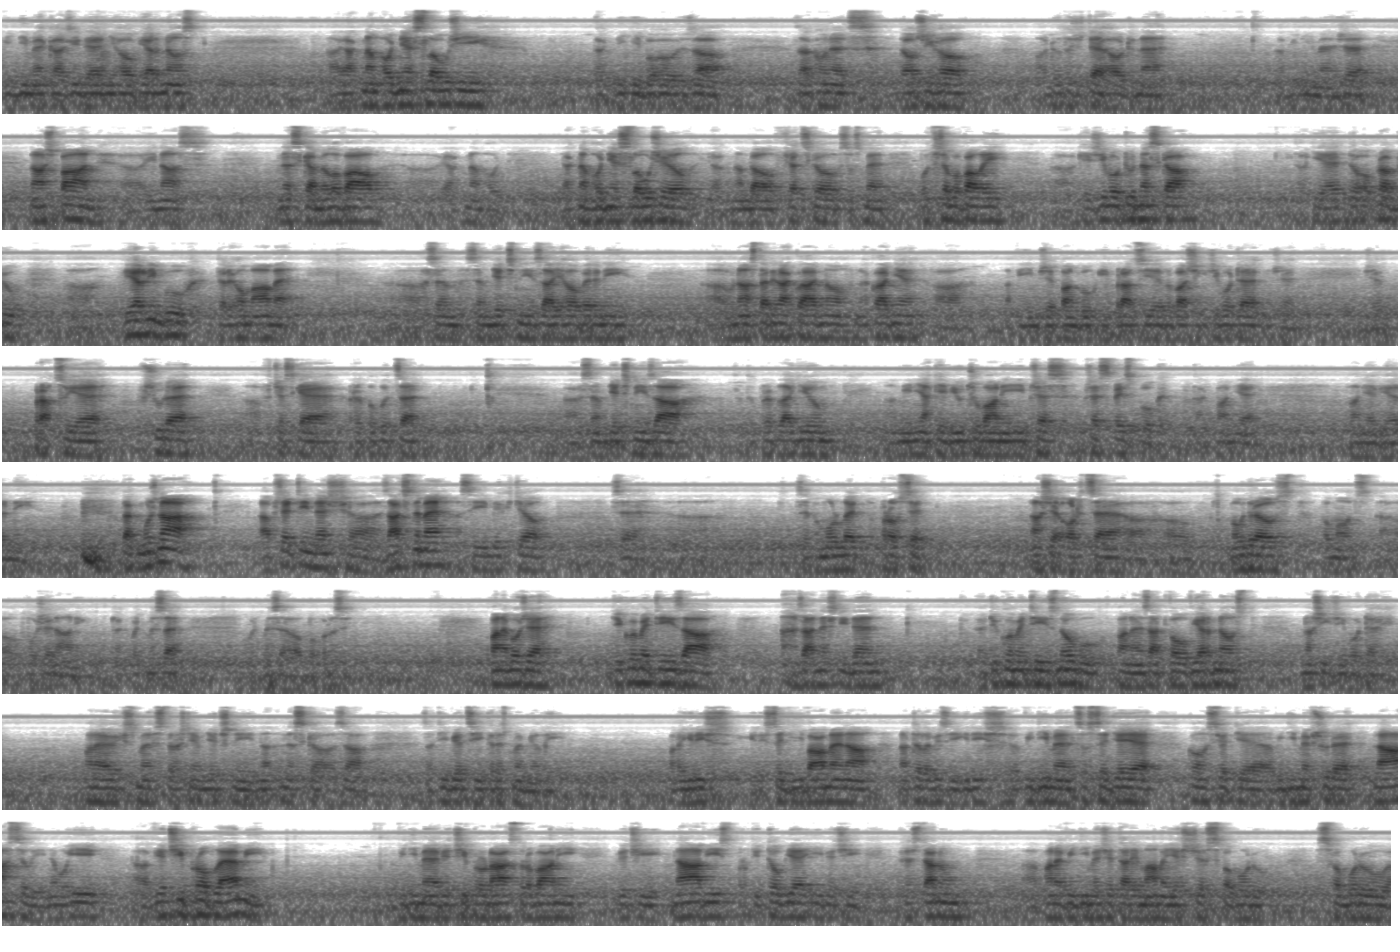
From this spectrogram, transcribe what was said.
Vidíme každý den jeho věrnost. A jak nám hodně slouží, tak díky Bohu za, za konec dalšího a důležitého dne. A vidíme, že náš Pán i nás dneska miloval, jak nám, hodně, jak nám hodně sloužil, jak nám dal všecko, co jsme potřebovali ke životu dneska, tak je to opravdu věrný Bůh, kterého máme. Jsem, jsem vděčný za jeho vedení u nás tady nakladno, nakladně a, a vím, že Pan Bůh i pracuje ve vašich životech, že, že pracuje všude v České republice. Jsem vděčný za, za to privilegium mít nějaké vyučování i přes, přes Facebook. Tak pan je, pan je věrný. tak možná a předtím, než začneme, asi bych chtěl se, se pomodlit prosit naše Otce o moudrost, pomoc a o poženání. Tak pojďme se, pojďme se ho poprosit. Pane Bože, děkujeme ti za, za dnešní den, Děkujeme ti znovu, pane, za tvou věrnost v našich životech. Pane, jsme strašně vděční dneska za, za ty věci, které jsme měli. Pane, když, když se díváme na, na televizi, když vidíme, co se děje kolem světě, vidíme všude násilí nebo i větší problémy, vidíme větší pronásledování, větší návist proti tobě i větší křesťanům, Pane, vidíme, že tady máme ještě svobodu. Svobodu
